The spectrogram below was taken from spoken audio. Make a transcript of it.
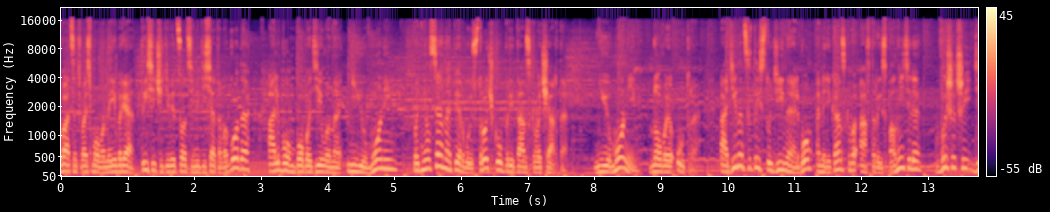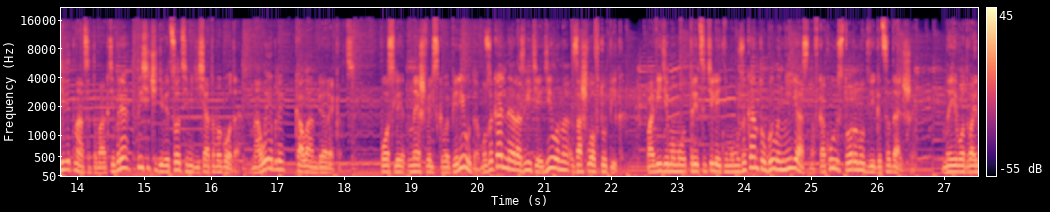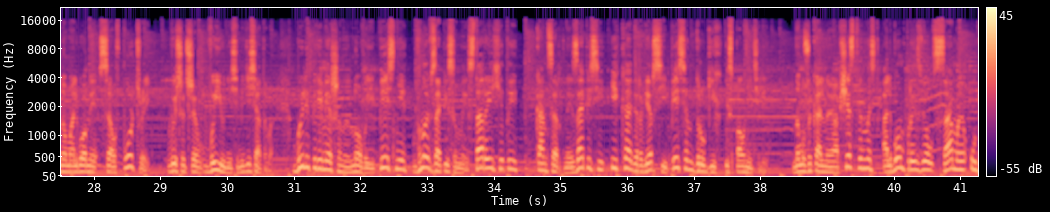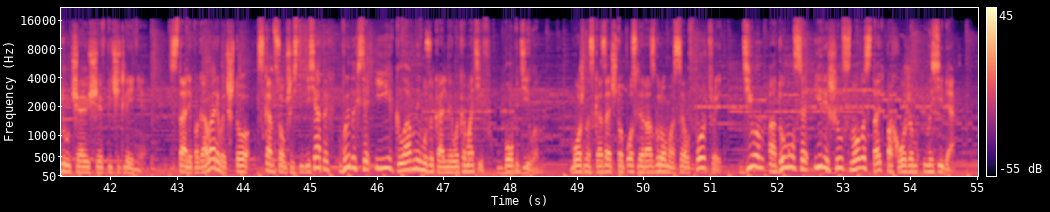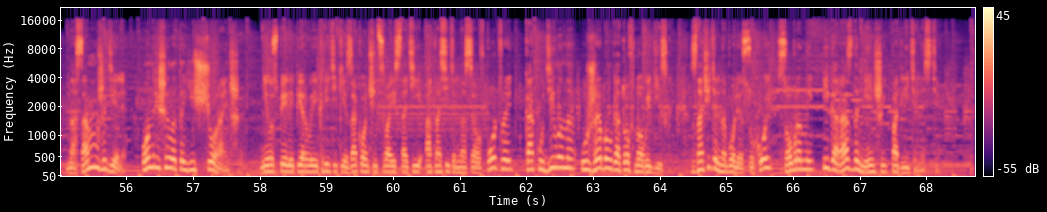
28 ноября 1970 года альбом Боба Дилана «New Morning» поднялся на первую строчку британского чарта — New Morning — «Новое утро» — одиннадцатый студийный альбом американского автора-исполнителя, вышедший 19 октября 1970 года на лейбле Columbia Records. После нэшвильского периода музыкальное развитие Дилана зашло в тупик. По-видимому, 30-летнему музыканту было неясно, в какую сторону двигаться дальше. На его двойном альбоме Self-Portrait вышедшем в июне 70-го, были перемешаны новые песни, вновь записанные старые хиты, концертные записи и кавер-версии песен других исполнителей. На музыкальную общественность альбом произвел самое удручающее впечатление. Стали поговаривать, что с концом 60-х выдохся и их главный музыкальный локомотив — Боб Дилан. Можно сказать, что после разгрома Self-Portrait Дилан одумался и решил снова стать похожим на себя. На самом же деле он решил это еще раньше — не успели первые критики закончить свои статьи относительно Self-Portrait, как у Дилана уже был готов новый диск, значительно более сухой, собранный и гораздо меньшей по длительности.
